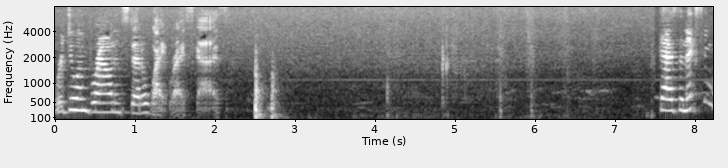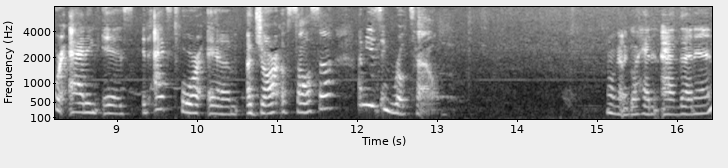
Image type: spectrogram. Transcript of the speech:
We're doing brown instead of white rice, guys. Guys, the next thing we're adding is, it asked for um, a jar of salsa. I'm using Rotel. We're going to go ahead and add that in.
